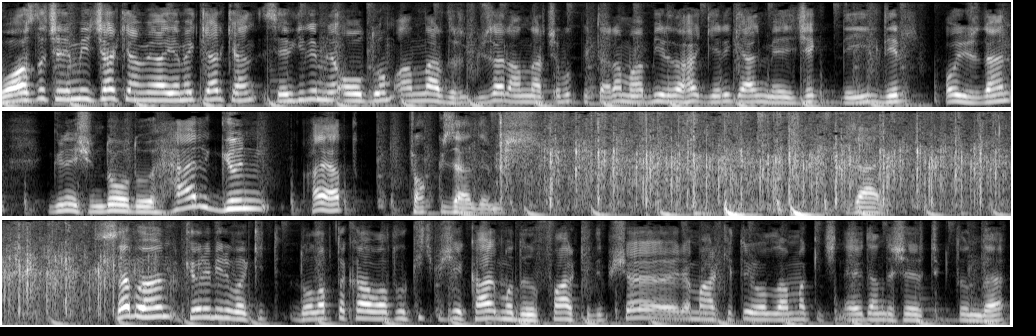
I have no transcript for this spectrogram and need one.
Boğazda çayımı içerken veya yemek yerken sevgilimle olduğum anlardır. Güzel anlar çabuk biter ama bir daha geri gelmeyecek değildir. O yüzden güneşin doğduğu her gün hayat çok güzel demiş. Güzel. Sabahın körü bir vakit dolapta kahvaltılık hiçbir şey kalmadığını fark edip şöyle markete yollanmak için evden dışarı çıktığında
